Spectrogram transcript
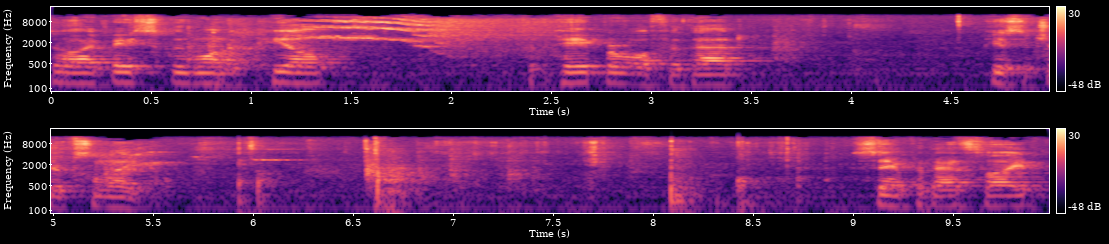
So I basically want to peel the paper off of that piece of gypsumite. Same for that side.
